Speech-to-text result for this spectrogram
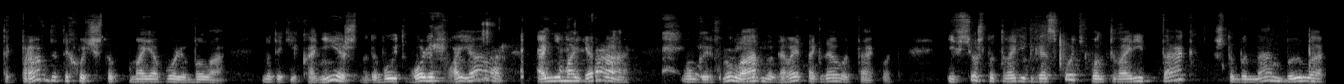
так правда ты хочешь, чтобы моя воля была? Мы такие, конечно, да будет воля твоя, а не моя. Он говорит, ну ладно, давай тогда вот так вот. И все, что творит Господь, Он творит так, чтобы нам было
